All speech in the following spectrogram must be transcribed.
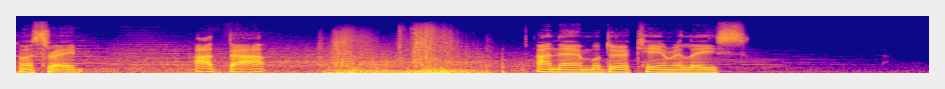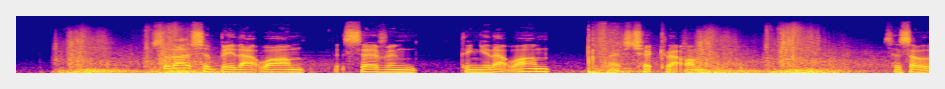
Number three. Add that. And then we'll do a key and release. So that should be that one. It's seven thingy that one. Let's check that one. So.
